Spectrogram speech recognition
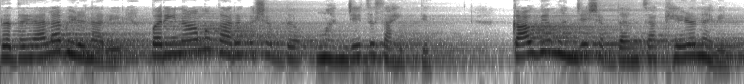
हृदयाला भिडणारे परिणामकारक शब्द म्हणजेच साहित्य. काव्य म्हणजे शब्दांचा खेळ नव्हे.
